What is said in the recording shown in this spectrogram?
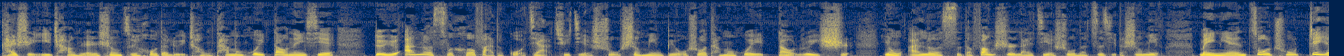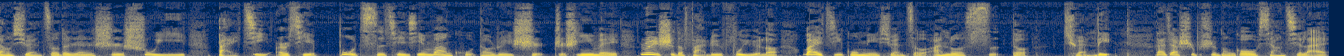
开始一场人生最后的旅程。他们会到那些对于安乐死合法的国家去结束生命，比如说他们会到瑞士，用安乐死的方式来结束呢自己的生命。每年做出这样选择的人是数以百计，而且不辞千辛万苦到瑞士，只是因为瑞士的法律赋予了外籍公民选择安乐死的。权利，大家是不是能够想起来？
